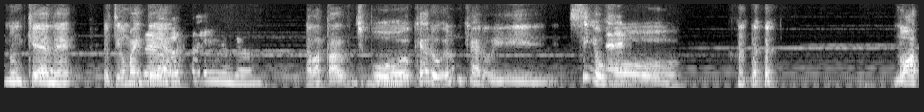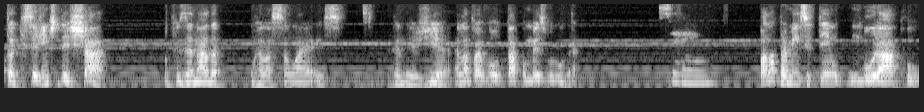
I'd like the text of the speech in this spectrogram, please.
Não quer, né? Eu tenho uma Mas ideia. Ela tá indo. Ela tá, tipo, eu quero, eu não quero ir. Sim, eu É. vou. Nota que se a gente deixar, não fizer nada com relação a essa energia, ela vai voltar pro mesmo lugar. Sim. Fala pra mim se tem um buraco,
